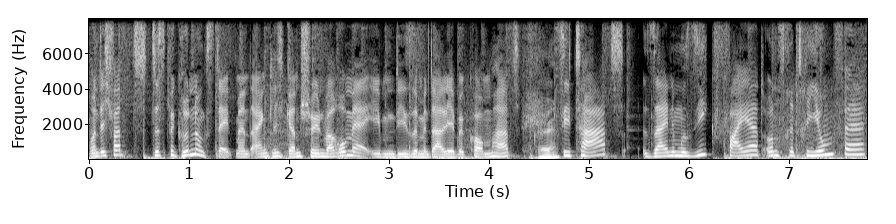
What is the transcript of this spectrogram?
Und ich fand das Begründungsstatement eigentlich ganz schön, warum er eben diese Medaille bekommen hat. Okay. Zitat: Seine Musik feiert unsere Triumphe,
